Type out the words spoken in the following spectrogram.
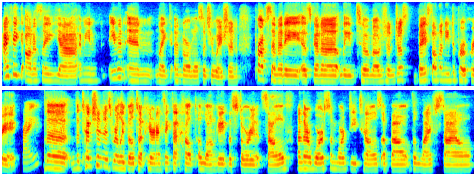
I think honestly, yeah. I mean, even in like a normal situation, proximity is gonna lead to emotion just based on the need to procreate. right? The the tension is really built up here, and I think that helped elongate the story itself. And there were some more details about the lifestyle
